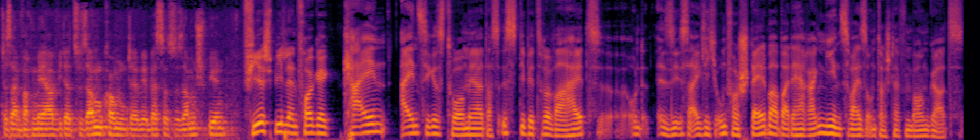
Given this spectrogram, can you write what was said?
dass einfach mehr wieder zusammenkommt, äh, wir besser zusammenspielen. Vier Spiele in Folge, kein einziges Tor mehr. Das ist die bittere Wahrheit. Und sie ist eigentlich unvorstellbar bei der Herangehensweise unter Steffen Baumgart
